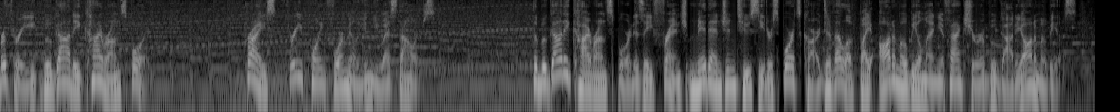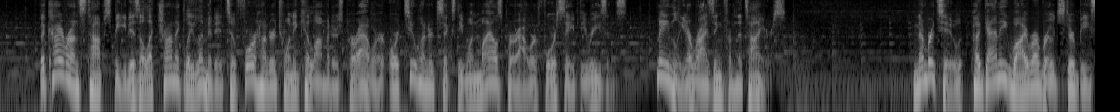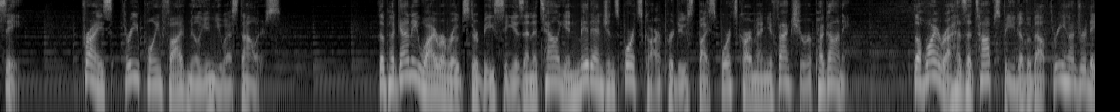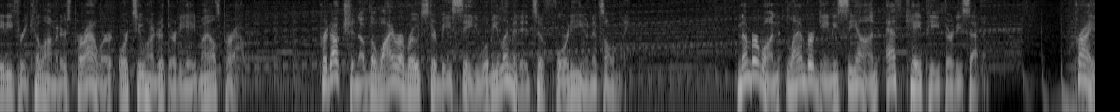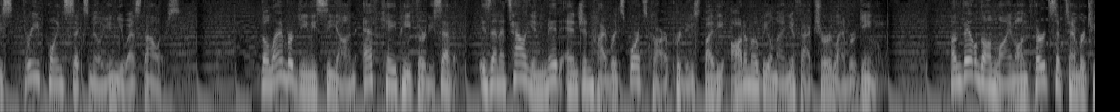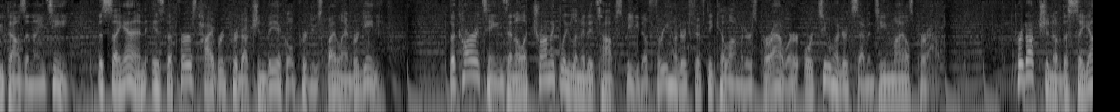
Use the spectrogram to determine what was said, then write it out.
Number 3. Bugatti Chiron Sport. Price 3.4 million US dollars. The Bugatti Chiron Sport is a French mid-engine two-seater sports car developed by automobile manufacturer Bugatti Automobiles. The Chiron's top speed is electronically limited to 420 km per hour or 261 miles per hour for safety reasons, mainly arising from the tires. Number 2. Pagani Huayra Roadster BC. Price 3.5 million US dollars. The Pagani Huayra Roadster BC is an Italian mid-engine sports car produced by sports car manufacturer Pagani. The Huayra has a top speed of about 383 kilometers per hour or 238 miles per hour. Production of the Huayra Roadster BC will be limited to 40 units only. Number 1. Lamborghini Sián FKP37 Price 3.6 million US dollars. The Lamborghini Sián FKP37 is an Italian mid-engine hybrid sports car produced by the automobile manufacturer Lamborghini. Unveiled online on 3 September 2019, the Sián is the first hybrid production vehicle produced by Lamborghini. The car attains an electronically limited top speed of 350 km per hour or 217 miles per hour. Production of the Sián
